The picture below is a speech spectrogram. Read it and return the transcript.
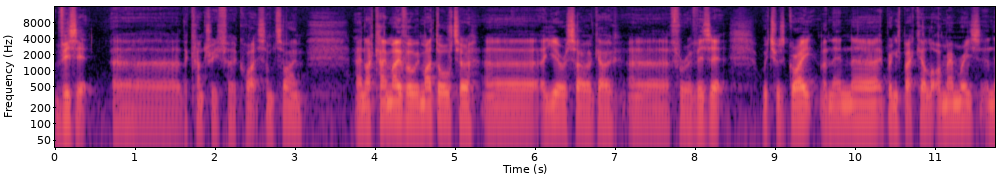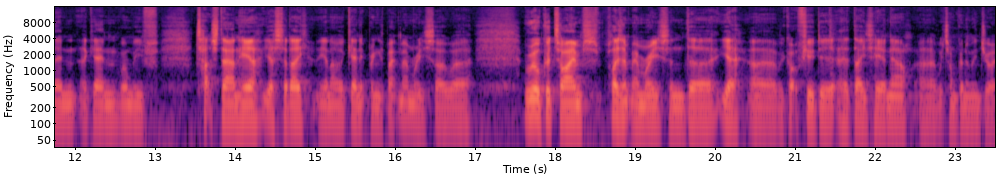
visit uh, the country for quite some time. And I came over with my daughter uh, a year or so ago uh, for a visit, which was great. And then uh, it brings back a lot of memories. And then again, when we've touched down here yesterday, you know, again, it brings back memories. So, uh, real good times, pleasant memories. And uh, yeah, uh, we've got a few uh, days here now, uh, which I'm going to enjoy.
